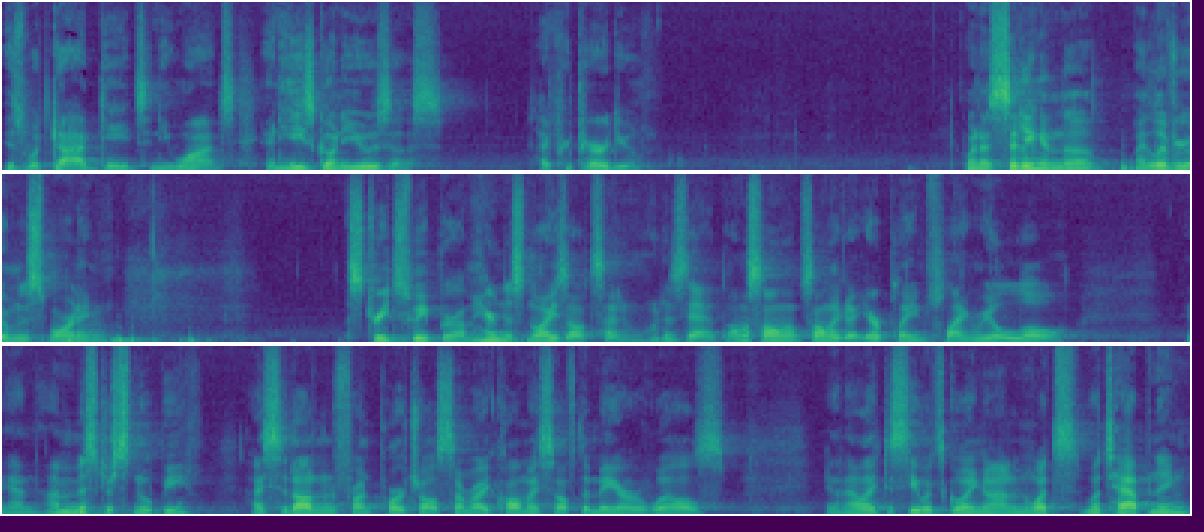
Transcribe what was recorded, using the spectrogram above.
is what God needs and He wants. And He's going to use us. I prepared you. When I was sitting in the, my living room this morning, a street sweeper, I'm hearing this noise outside. What is that? Almost sounds sound like an airplane flying real low. And I'm Mr. Snoopy. I sit out on the front porch all summer. I call myself the mayor of Wells. And I like to see what's going on and what's, what's happening.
